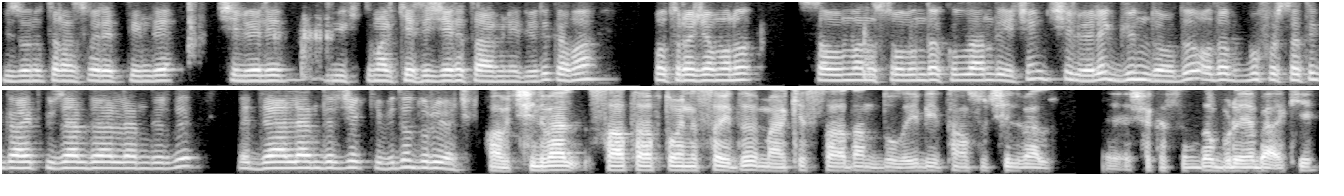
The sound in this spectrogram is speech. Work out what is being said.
Biz onu transfer ettiğinde Chilwell'i büyük ihtimal keseceğini tahmin ediyorduk ama Potter hocam onu savunmanın solunda kullandığı için Chilwell'e gün doğdu. O da bu fırsatı gayet güzel değerlendirdi ve değerlendirecek gibi de duruyor açık. Abi Chilwell sağ tarafta oynasaydı merkez sağdan dolayı bir Tansu Chilwell e, şakasını da buraya belki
